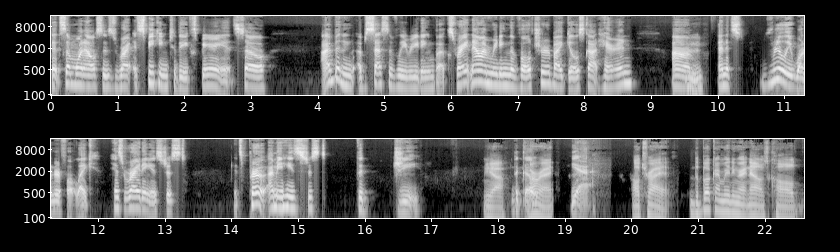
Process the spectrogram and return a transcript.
that someone else is right speaking to the experience. So I've been obsessively reading books. Right now I'm reading The Vulture by Gil Scott Heron. Um, mm. and it's really wonderful. Like his writing is just it's pro I mean he's just the G. Yeah. The go. All right. Yeah. I'll try it. The book I'm reading right now is called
